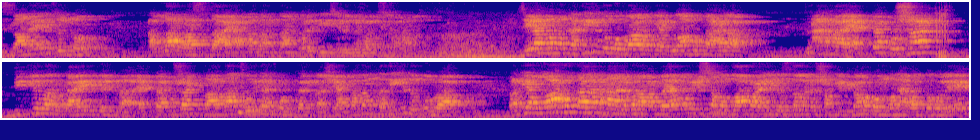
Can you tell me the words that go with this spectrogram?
ইসলামের জন্য আল্লাহ রাস্তায় আম্মা দান করে দিয়েছিল বলে বলেন, সুবহানাল্লাহ। যে আম্মা জান খাদিজাতুল কুবরা রাদিয়াল্লাহু তাআলা আনহা একটা পোশাক দ্বিতীয়বার গায়ে দিতেন না একটা পোশাক বারবার পরিধান করতেন না সে আম্মা জান খাদিজাতুল কুবরা রাদিয়াল্লাহু তাআলা আনহা যখন আমার দয়াল নবী সাল্লাল্লাহু আলাইহি ওয়াসাল্লামের সঙ্গে বিবাহ বন্ধনে আবদ্ধ হলেন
